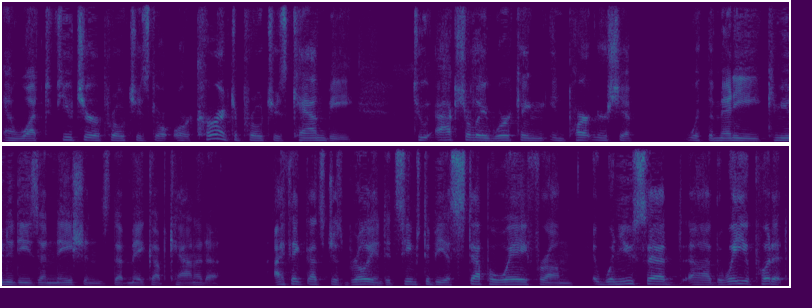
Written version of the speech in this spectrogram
and what future approaches or, or current approaches can be to actually working in partnership with the many communities and nations that make up Canada. I think that's just brilliant. It seems to be a step away from when you said uh, the way you put it,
